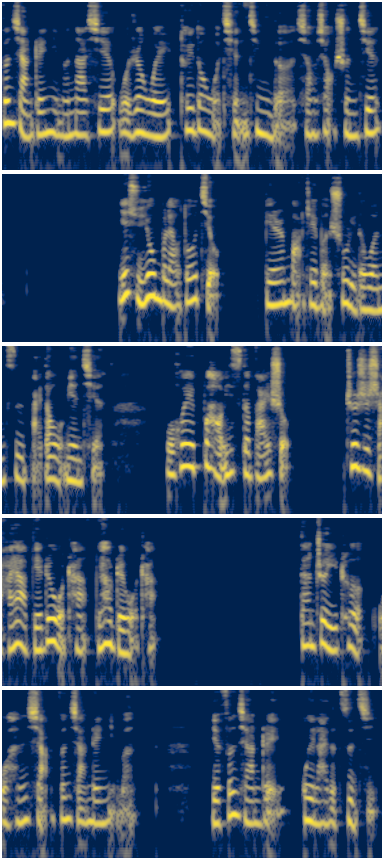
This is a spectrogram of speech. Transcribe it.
分享给你们那些我认为推动我前进的小小瞬间。也许用不了多久，别人把这本书里的文字摆到我面前，我会不好意思的摆手：“这是啥呀？别给我看，不要给我看。”但这一刻，我很想分享给你们，也分享给未来的自己。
